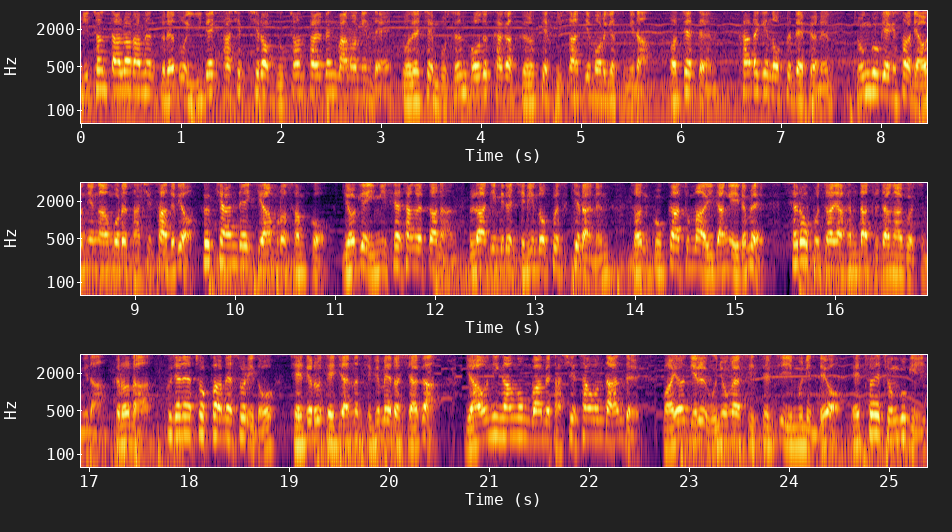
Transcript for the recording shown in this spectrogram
2천 달러라면 그래도 247억 6,800만 원인데 도대체 무슨 보드카가 그렇게 비싼지 모르겠습니다. 어쨌든 카르기노프 대표는 중국에게서 랴오닝 항모를 다시 사들여 흑해함대의 기함으로 삼고 여기에 이미 세상을 떠난 블라디미르 지리노프스키라는 전 국가두마 의장의 이름을 새로 붙여야 한다 주장하고 있습니다. 그러나 쿠제네 초프함의 소리도 제대로 되지 않는 지금의 러시아가 랴오닝 항공모함을 다시 사온다 한들 과연 이를 운용할 수 있을지 의문인데요. 애초에 중국이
